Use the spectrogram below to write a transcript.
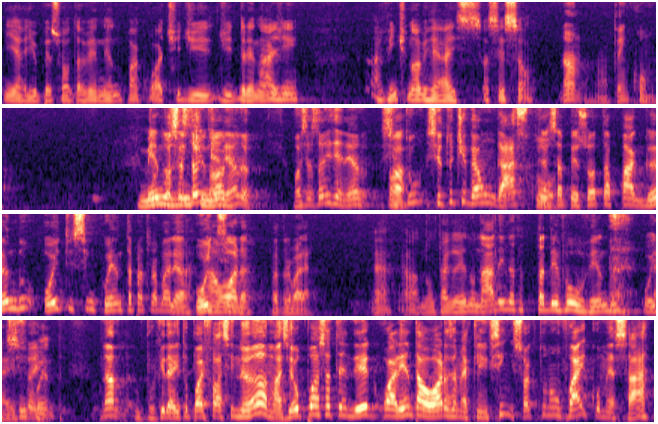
E aí o pessoal tá vendendo pacote de, de drenagem a 29 reais a sessão. Não, não tem como. Menos Vocês estão 29. entendendo? Vocês estão entendendo? Se, Ó. tu, se tu tiver um gasto Essa pessoa tá pagando R$ 8,50 para trabalhar na 8 hora. para trabalhar. É, ela não tá ganhando nada e ainda tá, tá devolvendo R$ É isso aí. 8,50. Não, porque daí tu pode falar assim, não, mas eu posso atender 40 horas na minha clínica. Sim, só que tu não vai começar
